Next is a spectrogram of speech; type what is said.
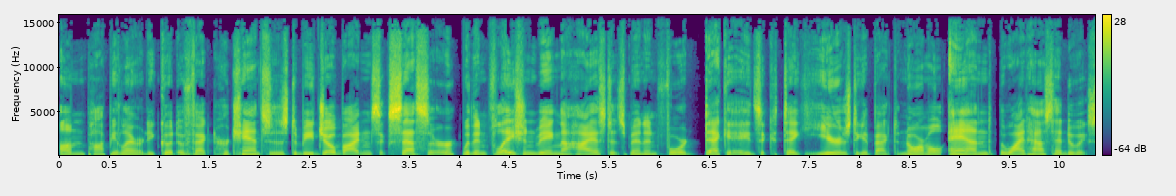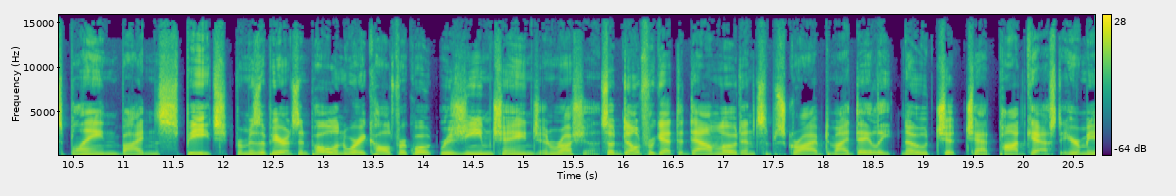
unpopularity could affect her chances to be Joe Biden's successor. With inflation being the highest it's been in four decades, it could take years to get back to normal. And the White House had to explain Biden's speech from his appearance in Poland, where he called for, quote, regime change in Russia. So don't forget to download and subscribe to my daily No Chit Chat podcast to hear me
